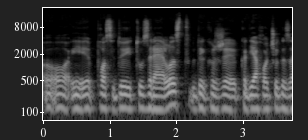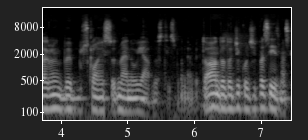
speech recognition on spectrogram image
o, i posjeduje i tu zrelost, gde kaže, kad ja hoću ga zagledam, be, skloni se od mene u javnosti smo, nebe to, onda dođe kući pa se izmasi.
